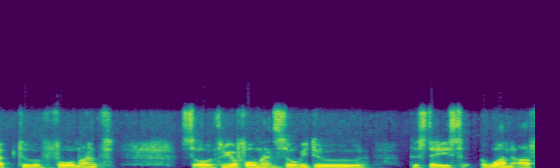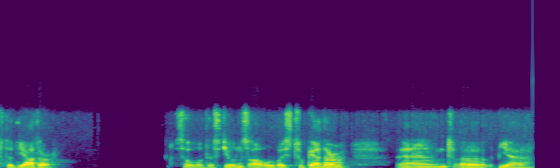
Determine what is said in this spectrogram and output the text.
up to four months. so three or four months. So we do the stays one after the other. So the students are always together and uh, yeah,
